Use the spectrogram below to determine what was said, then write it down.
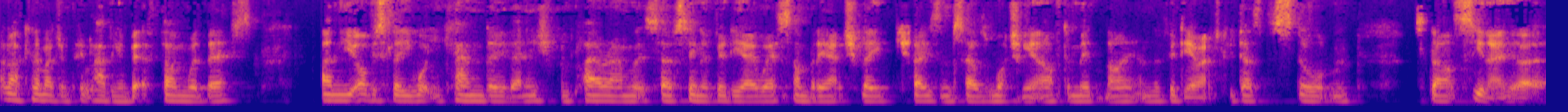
and I can imagine people having a bit of fun with this. And you obviously, what you can do then is you can play around with it. So I've seen a video where somebody actually shows themselves watching it after midnight, and the video actually does distort and starts. You know, uh,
